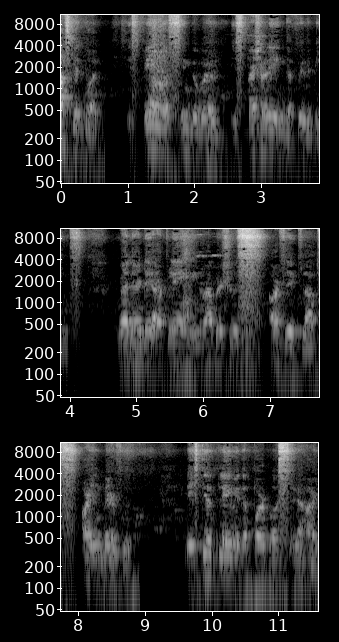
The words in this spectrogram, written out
Basketball is famous in the world, especially in the Philippines, whether they are playing in rubber shoes or flip-flops or in barefoot. They still play with a purpose and a heart.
